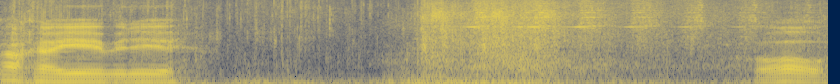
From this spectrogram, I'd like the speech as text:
Ach je, bitte. Oh.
